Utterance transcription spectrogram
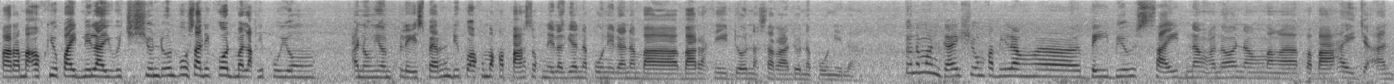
para ma-occupied nila which is yun doon po sa likod malaki po yung anong yung place. Pero hindi po ako makapasok nilagyan na po nila ng ba- barricade doon nasarado na po nila ito naman guys yung kabilang uh, bay view side ng ano ng mga pabahay diyan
